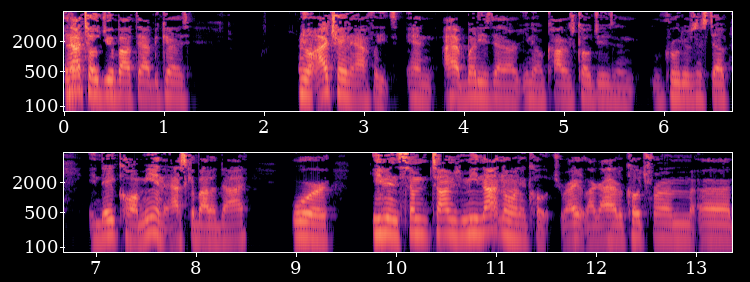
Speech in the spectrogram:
And I told you about that because, you know, I train athletes and I have buddies that are, you know, college coaches and recruiters and stuff. And they call me and ask about a guy or even sometimes me not knowing a coach, right? Like I had a coach from uh,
